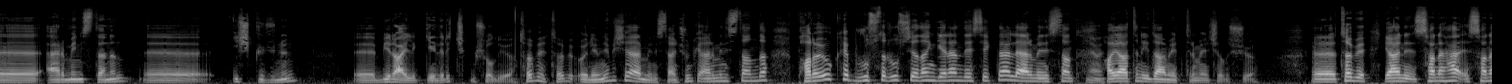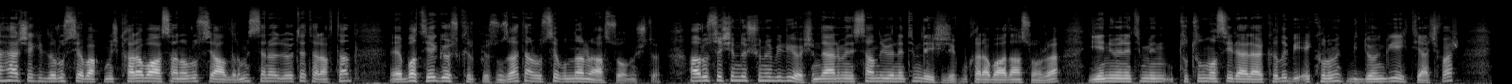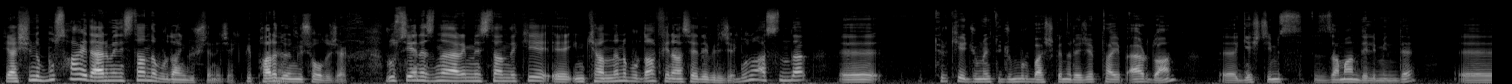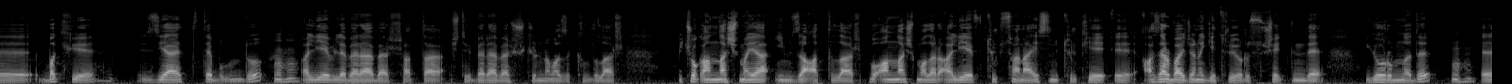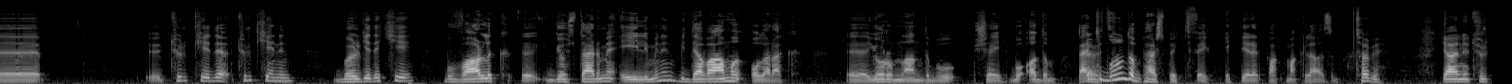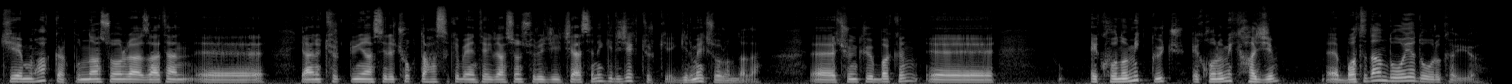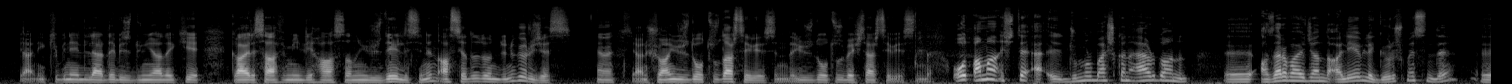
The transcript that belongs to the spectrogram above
Ermenistan'ın e, iş gücünün e, bir aylık geliri çıkmış oluyor. Tabii tabii önemli bir şey Ermenistan. Çünkü Ermenistan'da para yok. Hep Ruslar Rusya'dan gelen desteklerle Ermenistan Evet. hayatını idame ettirmeye çalışıyor. Ee, tabii yani sana her, sana her şekilde Rusya bakmış, Karabağ sana Rusya aldırmış. Sen öte, taraftan e, batıya göz kırpıyorsun. Zaten Rusya bundan rahatsız olmuştu. Ha Rusya şimdi şunu biliyor. Şimdi Ermenistan'da yönetim değişecek bu Karabağ'dan sonra. Yeni yönetimin tutulmasıyla alakalı bir ekonomik bir döngüye ihtiyaç var. Ya şimdi bu sayede Ermenistan da buradan güçlenecek. Bir para Evet. döngüsü olacak. Rusya en azından Ermenistan'daki e, imkanlarını buradan finanse edebilecek. Bunu aslında e, Türkiye Cumhuriyeti Cumhurbaşkanı Recep Tayyip Erdoğan e, geçtiğimiz zaman diliminde e, Bakü'ye ziyarette bulundu. Hı hı. Aliyev'le beraber hatta işte beraber şükür namazı kıldılar. Birçok anlaşmaya imza attılar. Bu anlaşmalar Aliyev Türk sanayisini Türkiye e, Azerbaycan'a getiriyoruz şeklinde yorumladı. Hı hı. E, e, Türkiye'de Türkiye'nin bölgedeki bu varlık e, gösterme eğiliminin bir devamı olarak e, yorumlandı bu şey, bu adım. Belki Evet. bunu da perspektif ek- ekleyerek bakmak lazım. Tabii. Yani Türkiye muhakkak bundan sonra zaten e, yani Türk dünyasıyla çok daha sıkı bir entegrasyon süreci içerisine girecek Türkiye. Girmek zorunda da. E, çünkü bakın e, ekonomik güç, ekonomik hacim e, batıdan doğuya doğru kayıyor. Yani 2050'lerde biz dünyadaki gayri safi milli hasılanın %50'sinin Asya'da döndüğünü göreceğiz. Evet. Yani şu an %30'lar seviyesinde, %35'ler seviyesinde. O ama işte e, Cumhurbaşkanı Erdoğan'ın e, Azerbaycan'da Aliyev'le görüşmesinde e,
